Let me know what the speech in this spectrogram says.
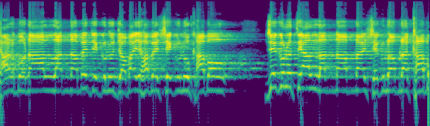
ছাড়বো না, আল্লাহর নামে যেগুলো জবাই হবে সেগুলো খাব। যেগুলোতে আল্লাহর নাম নাই সেগুলো আমরা খাব।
